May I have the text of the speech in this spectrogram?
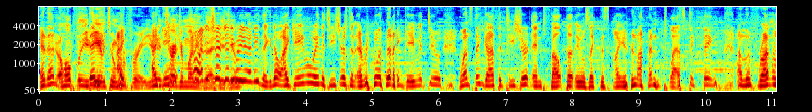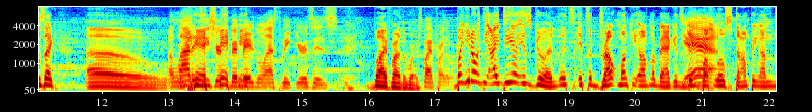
And then Hopefully you gave it to him I- for free. You I didn't charge him money No, I didn't that, charge did you? anybody anything. No, I gave away the T-shirts, and everyone that I gave it to, once they got the T-shirt and felt that it was like this iron-on plastic thing on the front, was like, "Oh." A lot of T-shirts have been made in the last week. Yours is by far the worst. by far the worst. But you know the idea is good. It's it's a drought monkey off my back. It's a Yeah. big buffalo stomping on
